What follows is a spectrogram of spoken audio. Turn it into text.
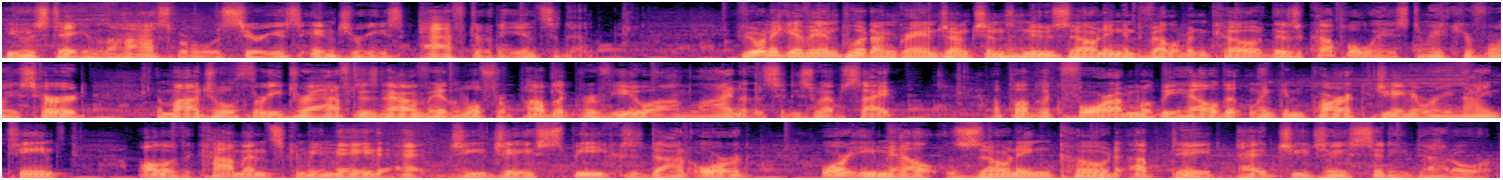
He was taken to the hospital with serious injuries after the incident. If you want to give input on Grand Junction's new zoning and development code, there's a couple ways to make your voice heard. The Module 3 draft is now available for public review online at the city's website. A public forum will be held at Lincoln Park January 19th. All of the comments can be made at gjspeaks.org or email zoningcodeupdate at gjcity.org.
